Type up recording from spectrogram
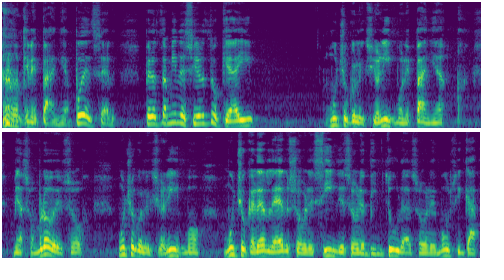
que en España. Puede ser, pero también es cierto que hay mucho coleccionismo en España, me asombró eso, mucho coleccionismo, mucho querer leer sobre cine, sobre pintura, sobre música,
